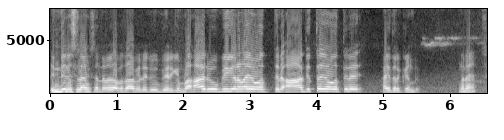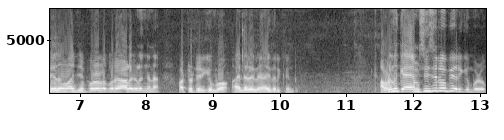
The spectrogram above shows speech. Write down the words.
ഇന്ത്യൻ ഇസ്ലാമിക് സെന്റർ അബുദാബിയിൽ രൂപീകരിക്കുമ്പോൾ ആ രൂപീകരണ യോഗത്തിൽ ആദ്യത്തെ യോഗത്തിൽ ഹൈദർക്കുണ്ട്. ഇങ്ങനെ സേതു മാജി പോലുള്ള കുറെ ആളുകൾ ഇങ്ങനെ വട്ടിട്ടിരിക്കുമ്പോൾ അതിന്റെ ഇടയിൽ ഹൈദർക്കുണ്ട് അവിടെ നിന്ന് കെ എം സി സി രൂപീകരിക്കുമ്പോഴും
